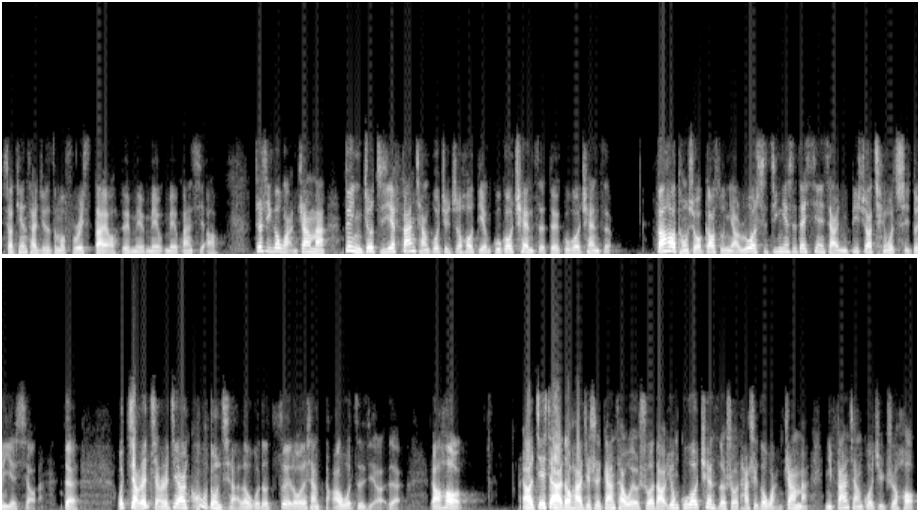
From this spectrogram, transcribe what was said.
小天才就是这么 freestyle，对，没没没关系啊。这是一个网站吗？对，你就直接翻墙过去之后点 Google 圈子，对，Google 圈子。番号同学，我告诉你啊，如果是今天是在线下，你必须要请我吃一顿夜宵。对我讲着讲着竟然互动起来了，我都醉了，我都想打我自己了。对，然后，然后接下来的话就是刚才我有说到用 Google 圈子的时候，它是一个网站嘛，你翻墙过去之后，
